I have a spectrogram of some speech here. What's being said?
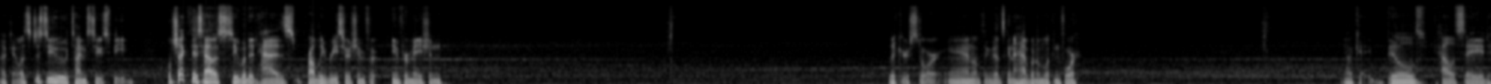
Okay, let's just do times two speed. We'll check this house, see what it has, probably research inf information. Liquor store. Yeah, I don't think that's going to have what I'm looking for. Okay, build, palisade.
